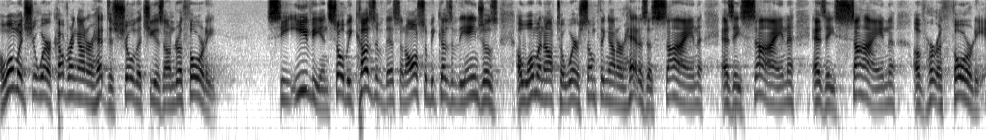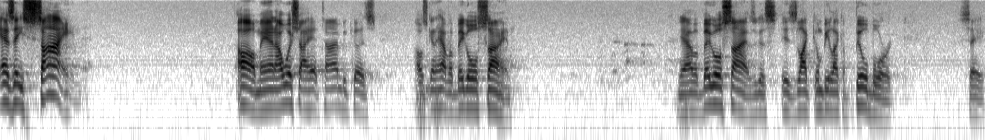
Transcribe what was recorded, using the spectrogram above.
A woman should wear a covering on her head to show that she is under authority. CEV. And so, because of this, and also because of the angels, a woman ought to wear something on her head as a sign, as a sign, as a sign of her authority, as a sign. Oh man, I wish I had time because I was going to have a big old sign. Yeah, have a big old sign. It's like going to be like a billboard. Say,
